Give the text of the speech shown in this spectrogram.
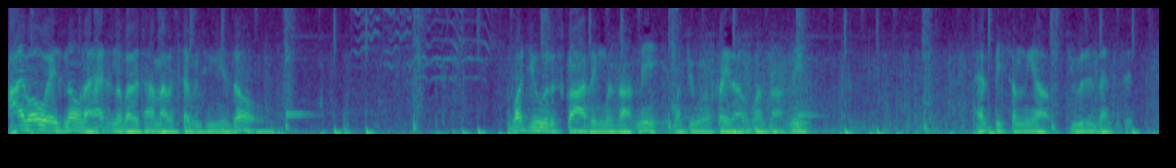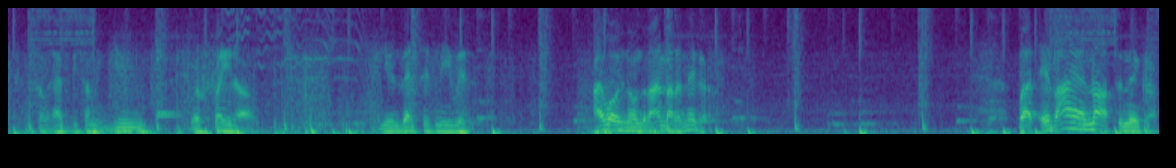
I've always known, I had to know by the time I was 17 years old. What you were describing was not me, what you were afraid of was not me. It had to be something else. You had invented it, so it had to be something you were afraid of. You invested me with. I've always known that I'm not a nigger. But if I am not the nigger,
